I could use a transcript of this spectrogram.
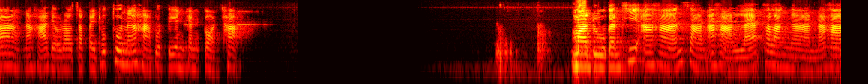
บ้างนะคะ เดี๋ยวเราจะไปทบทวนเนื้อหาบทเรียนกันก่อนค่ะ มาดูกันที่อาหารสารอาหารและพลังงานนะคะ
